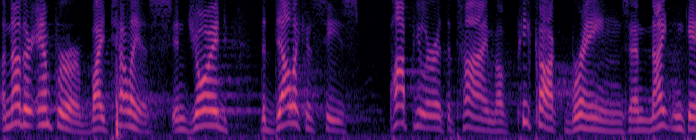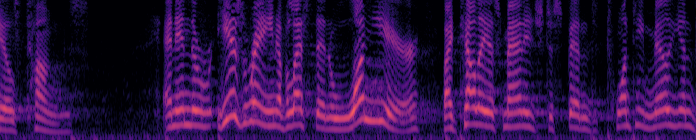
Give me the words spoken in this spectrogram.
Another emperor, Vitellius, enjoyed the delicacies popular at the time of peacock brains and nightingale's tongues. And in the, his reign of less than one year, Vitellius managed to spend $20 million,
